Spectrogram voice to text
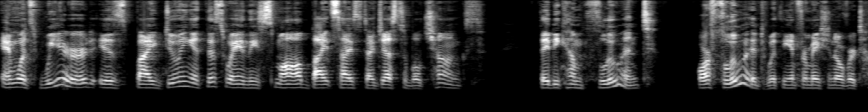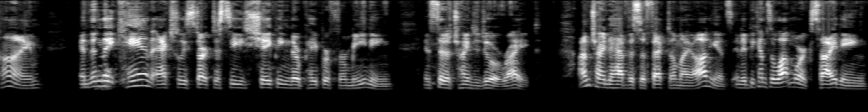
And what's weird is by doing it this way in these small, bite sized, digestible chunks, they become fluent or fluid with the information over time and then they can actually start to see shaping their paper for meaning instead of trying to do it right. I'm trying to have this effect on my audience, and it becomes a lot more exciting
